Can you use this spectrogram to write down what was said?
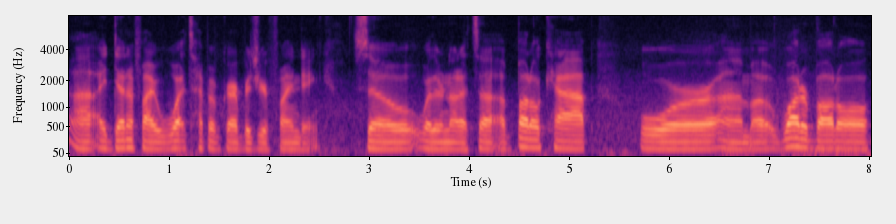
identify what type of garbage you're finding. So whether or not it's a, a bottle cap or um, a water bottle,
